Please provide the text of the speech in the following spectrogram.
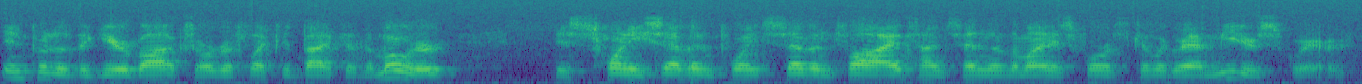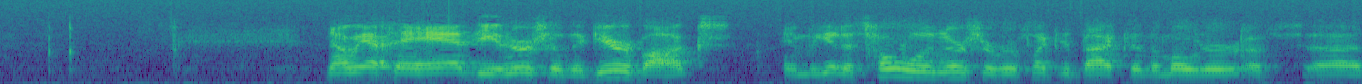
input of the gearbox or reflected back to the motor is 27.75 times 10 to the minus fourth kilogram meters squared. Now we have to add the inertia of the gearbox, and we get a total inertia reflected back to the motor of uh,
